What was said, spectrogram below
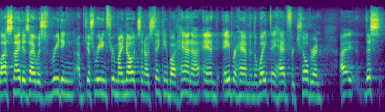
Last night, as I was reading, uh, just reading through my notes, and I was thinking about Hannah and Abraham and the wait they had for children, I, this,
